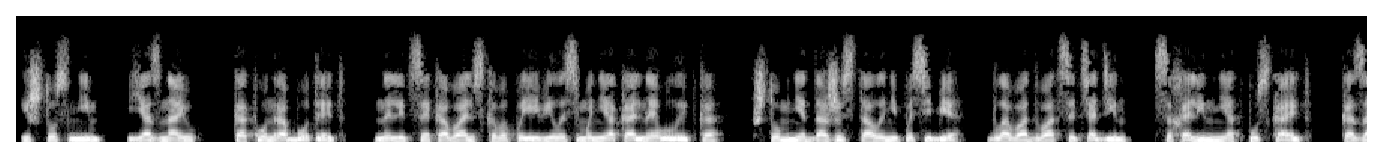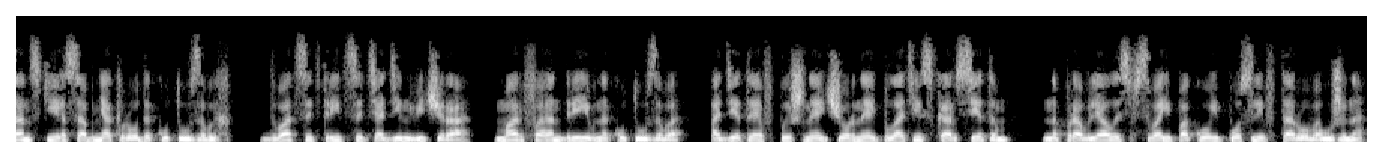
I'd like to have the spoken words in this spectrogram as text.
И что с ним? Я знаю, как он работает. На лице Ковальского появилась маниакальная улыбка, что мне даже стало не по себе. Глава 21. Сахалин не отпускает. Казанский особняк рода Кутузовых. 20.31 вечера. Марфа Андреевна Кутузова, одетая в пышное черное платье с корсетом, направлялась в свои покои после второго ужина.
